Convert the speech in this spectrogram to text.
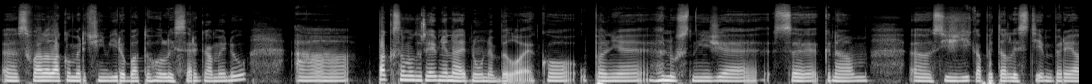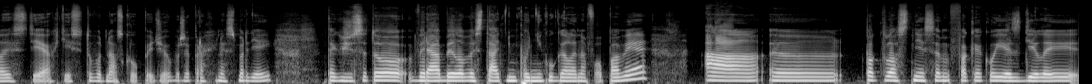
eh, schválila komerční výroba toho lisergamidu a pak samozřejmě najednou nebylo jako úplně hnusný, že se k nám uh, sjíždí kapitalisti, imperialisti a chtějí si to od nás koupit, že jo, protože prachy nesmrdějí. Takže se to vyrábělo ve státním podniku Galena v Opavě a uh, pak vlastně jsem fakt jako jezdili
